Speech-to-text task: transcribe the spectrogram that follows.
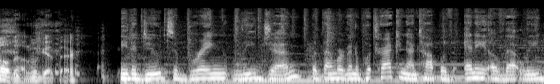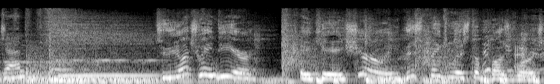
Hold on, we'll get there. need to do to bring lead gen, but then we're going to put tracking on top of any of that lead gen. To the untrained ear, aka Shirley, this big list of buzzwords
